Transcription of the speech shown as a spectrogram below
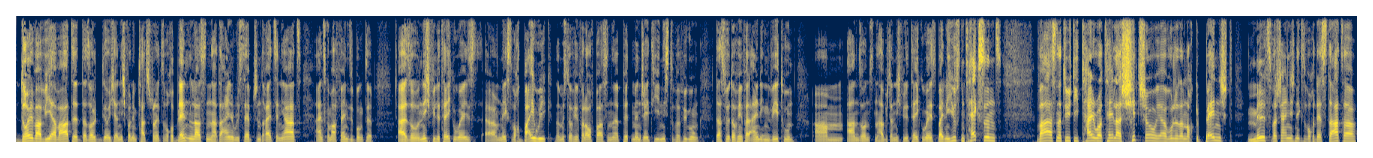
Doyle war wie erwartet, da solltet ihr euch ja nicht von dem Touchdown letzte Woche blenden lassen. Hatte eine Reception, 13 Yards, 1,8 Fantasy-Punkte. Also nicht viele Takeaways. Ähm, nächste Woche Bye Week, da müsst ihr auf jeden Fall aufpassen. Ne? Pittman, JT nicht zur Verfügung. Das wird auf jeden Fall einigen wehtun. Ähm, ansonsten habe ich dann nicht viele Takeaways. Bei den Houston Texans war es natürlich die Tyrod Taylor Shitshow, ja, wurde dann noch gebencht. Mills wahrscheinlich nächste Woche der Starter.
